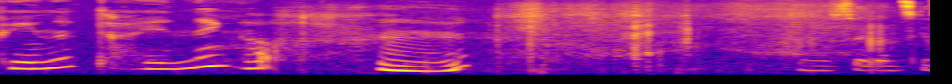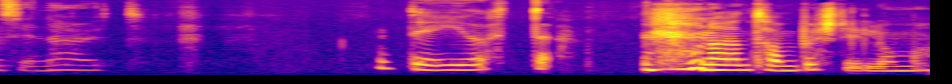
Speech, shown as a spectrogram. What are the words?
Fine tegninger. Hun ser ganske sinna ut. Det gjør det. Hun har en tannbørste i lomma.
